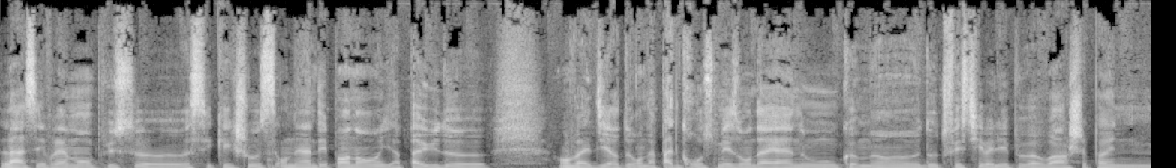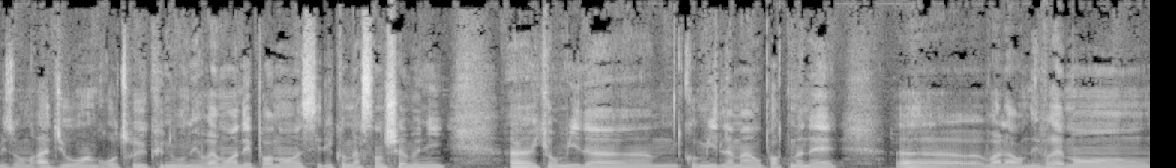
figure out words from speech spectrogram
Là, c'est vraiment en plus, euh, c'est quelque chose. On est indépendant. Il n'y a pas eu de, on va dire, de, on n'a pas de grosse maison derrière nous, comme euh, d'autres festivaliers peuvent avoir. Je sais pas, une maison de radio, un gros truc. Nous, on est vraiment indépendant. C'est les commerçants de Chamonix euh, qui ont mis, de, qui ont mis de la main au porte-monnaie. Euh, voilà, on est vraiment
